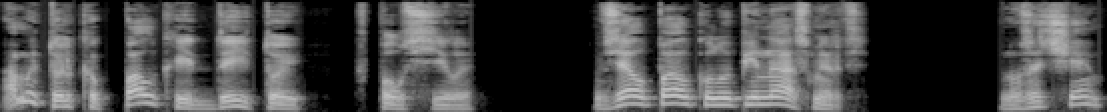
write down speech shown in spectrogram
а мы только палкой, да и той в полсилы. Взял палку, лупи насмерть. Но зачем?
